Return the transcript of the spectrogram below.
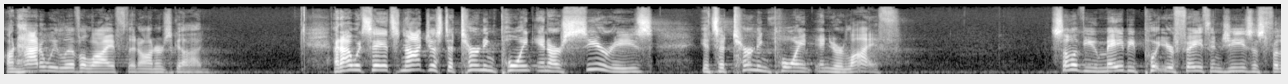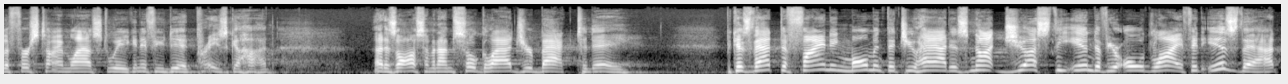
on how do we live a life that honors God. And I would say it's not just a turning point in our series, it's a turning point in your life. Some of you maybe put your faith in Jesus for the first time last week, and if you did, praise God. That is awesome, and I'm so glad you're back today. Because that defining moment that you had is not just the end of your old life, it is that,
